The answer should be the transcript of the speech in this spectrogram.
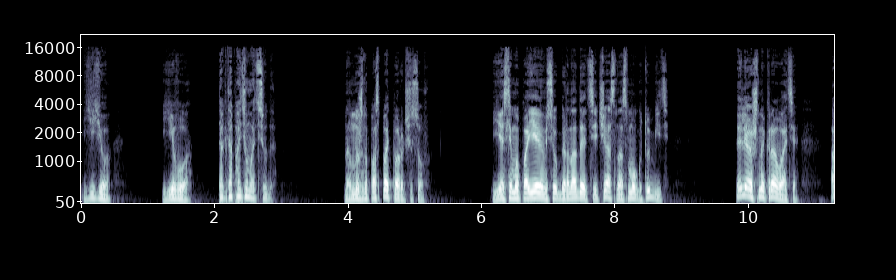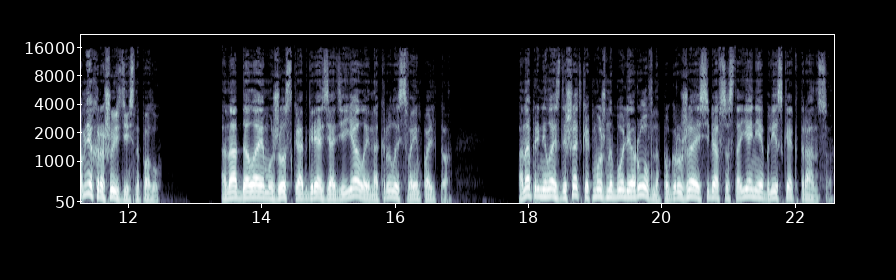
ее... — Его. Тогда пойдем отсюда. Нам нужно поспать пару часов. Если мы появимся у Бернадет сейчас, нас могут убить. Ты ляжешь на кровати, а мне хорошо и здесь, на полу. Она отдала ему жесткое от грязи одеяло и накрылась своим пальто. Она принялась дышать как можно более ровно, погружая себя в состояние, близкое к трансу.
